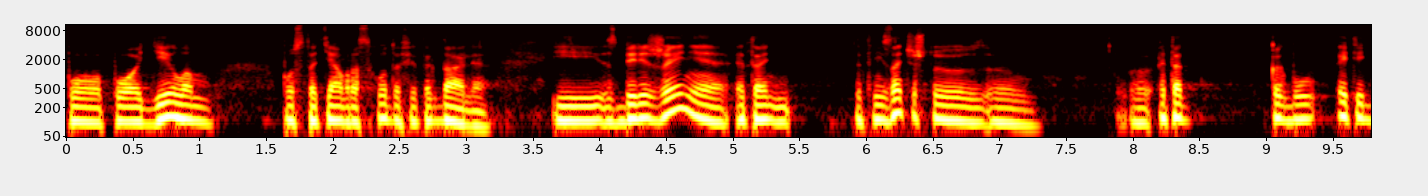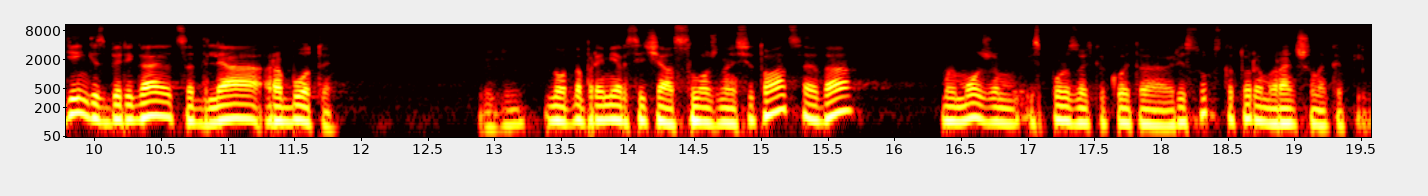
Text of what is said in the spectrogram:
по, по отделам, по статьям расходов и так далее. И сбережение это, это не значит, что э, это как бы эти деньги сберегаются для работы. Мгм. Ну вот, например, сейчас сложная ситуация, да, мы можем использовать какой-то ресурс, который мы раньше накопили.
